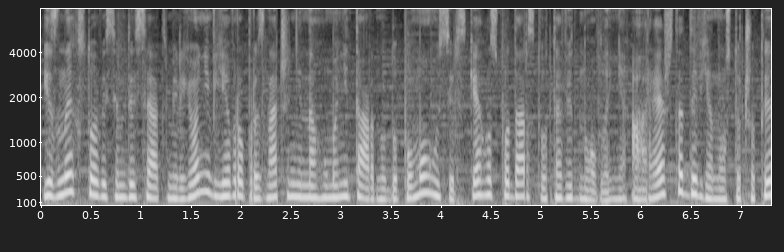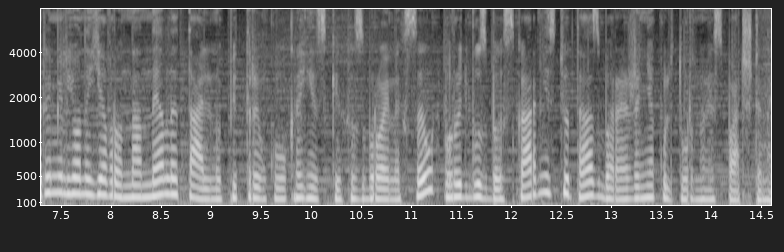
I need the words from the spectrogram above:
Із них 180 мільйонів євро призначені на гуманітарну допомогу, сільське господарство та відновлення, а решта 94 мільйони євро на нелетальну підтримку українських збройних сил, боротьбу з безкарністю та збереження культурної спадщини.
